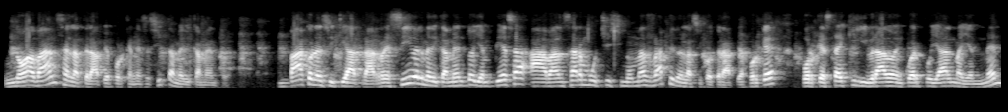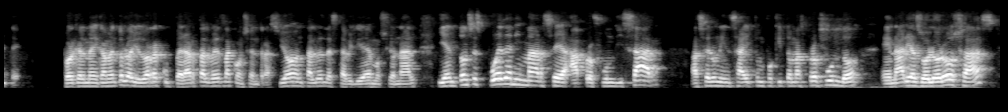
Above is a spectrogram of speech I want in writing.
no avanza en la terapia porque necesita medicamento. Va con el psiquiatra, recibe el medicamento y empieza a avanzar muchísimo más rápido en la psicoterapia. ¿Por qué? Porque está equilibrado en cuerpo y alma y en mente. Porque el medicamento lo ayudó a recuperar tal vez la concentración, tal vez la estabilidad emocional, y entonces puede animarse a profundizar, a hacer un insight un poquito más profundo en áreas dolorosas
